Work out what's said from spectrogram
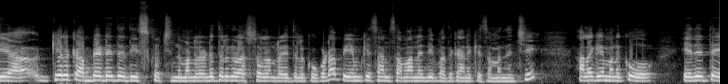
ఈ కీలక అప్డేట్ అయితే తీసుకొచ్చింది. మన రెండు తెలుగు రాష్ట్రాల్లోని రైతులకు కూడా పీఎం కిసాన్ సమాన్ నిధి పథకానికి సంబంధించి అలాగే మనకు ఏదైతే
